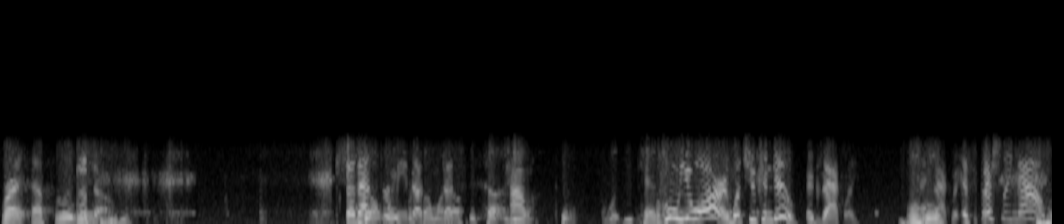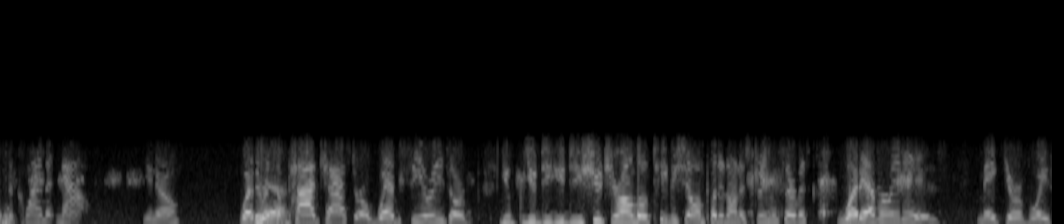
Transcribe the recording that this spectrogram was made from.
Right. Absolutely. Absolutely. So that's Don't for wait me. for That's someone that's else to tell how- you what you can. who do. you are and what you can do. Exactly. Mhm. Exactly. Especially now with Mhm. the climate now. You know, whether Yeah. it's a podcast or a web series or you you do you do shoot your own little TV show and put it on a streaming service, whatever it is, make your voice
